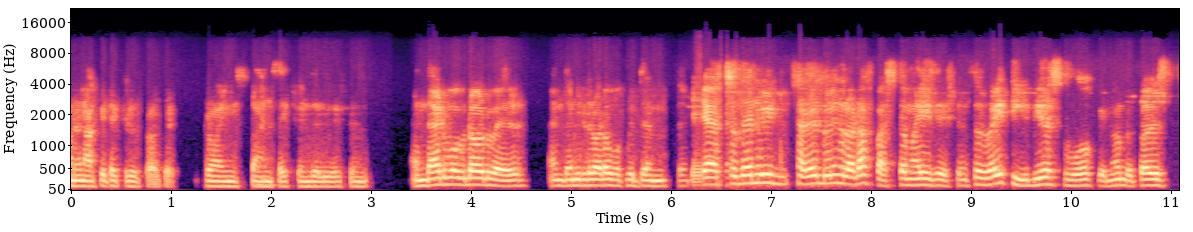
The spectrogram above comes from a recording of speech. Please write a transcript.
on an architectural project drawings, plan sections, elevations. And that worked out well. And then we did a lot of work with them. Yeah, so then we started doing a lot of customization. So very tedious work, you know, because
